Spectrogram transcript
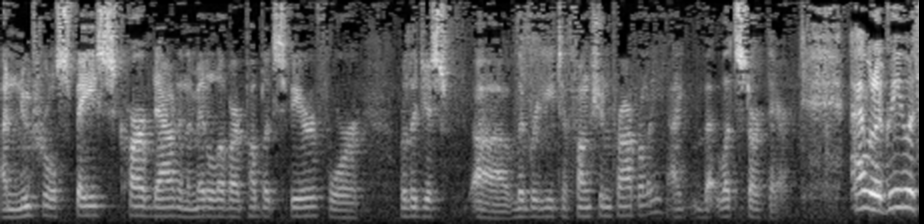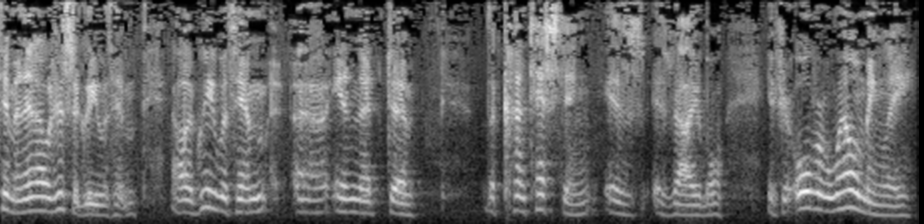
a neutral space carved out in the middle of our public sphere for religious uh, liberty to function properly? I, let's start there. I will agree with him, and then I will disagree with him. I'll agree with him uh, in that uh, the contesting is is valuable. If you're overwhelmingly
